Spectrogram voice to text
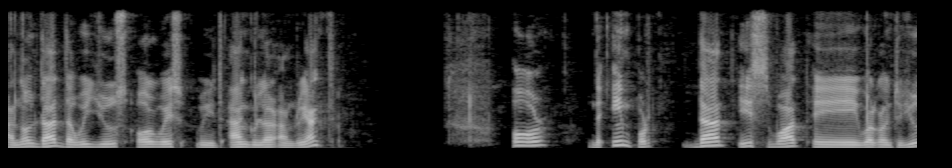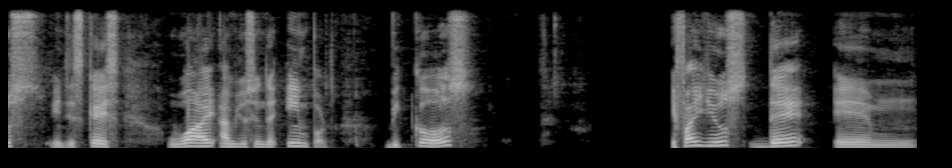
and all that that we use always with angular and react. Or the import that is what uh, we're going to use in this case. Why I'm using the import? Because if I use the um,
